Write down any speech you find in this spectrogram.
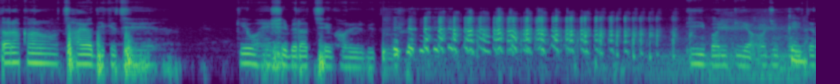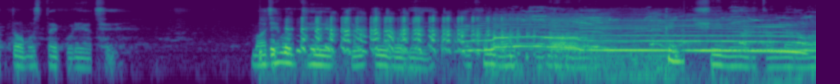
তারা কারও ছায়া দেখেছে কেউ হেসে বেড়াচ্ছে ঘরের ভিতর। এই বাড়িটি আজও পরিত্যক্ত অবস্থায় পড়ে আছে। মাঝে মধ্যে কেউ কেউ বলে এখন রাত গভীর হলে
